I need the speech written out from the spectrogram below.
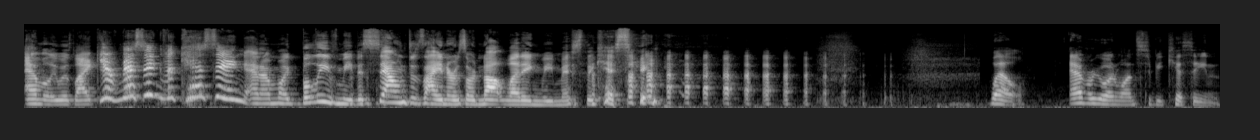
Emily was like, You're missing the kissing! And I'm like, Believe me, the sound designers are not letting me miss the kissing. well, everyone wants to be kissing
